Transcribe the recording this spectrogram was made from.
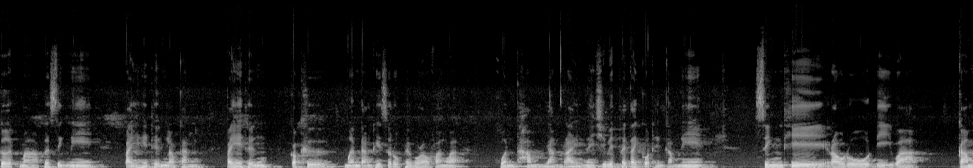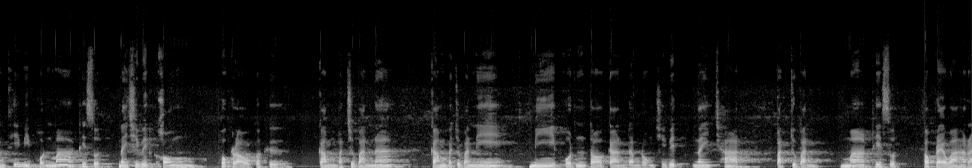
เกิดมาเพื่อสิ่งนี้ไปให้ถึงแล้วกัน ไปให้ถึงก็คือเหมือนดังที่สรุปให้พวกเราฟังว่า ควรทำอย่างไรในชีวิตภายใต้กฎแห่งกรรมนี้ สิ่งที่เรารู้ดีว่า กรรมที่มีผลมากที่สุดในชีวิตของพวกเราก็คือ กรรมปัจจุบันนะ กรรมปัจจุบันนี้มีผลต่อการดำรงชีวิตในชาติปัจจุบันมากที่สุด ก็แปลว่าอะไร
